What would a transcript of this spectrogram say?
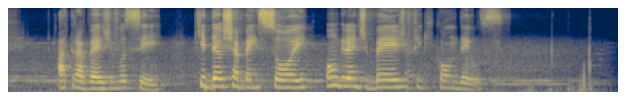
através de você. Que Deus te abençoe. Um grande beijo. Fique com Deus.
